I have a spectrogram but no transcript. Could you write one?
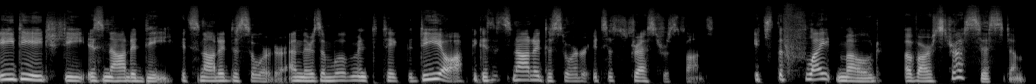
ADHD is not a D. It's not a disorder. And there's a movement to take the D off because it's not a disorder. It's a stress response. It's the flight mode of our stress system.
